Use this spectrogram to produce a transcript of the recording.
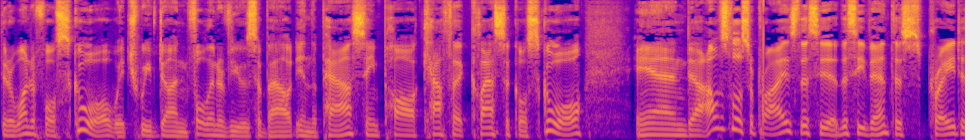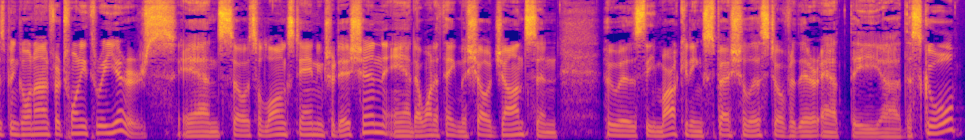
their wonderful school, which we've done full interviews about in the past, St. Paul Catholic Classical School. And uh, I was a little surprised. This uh, this event, this parade, has been going on for 23 years, and so it's a long-standing tradition. And I want to thank Michelle Johnson, who is the marketing specialist over there at the uh, the school,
